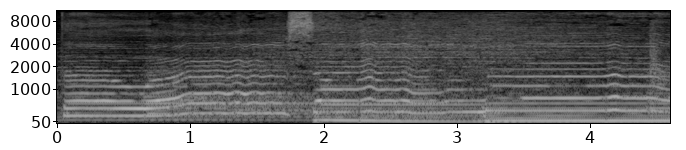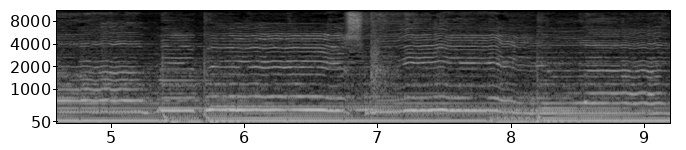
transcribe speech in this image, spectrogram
tertawa Bismillah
